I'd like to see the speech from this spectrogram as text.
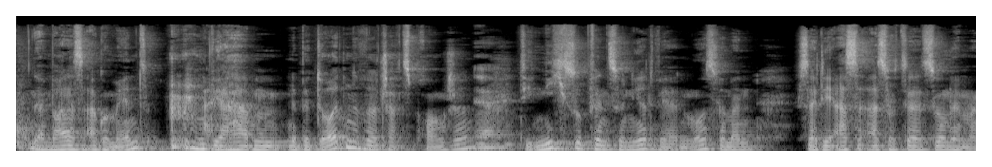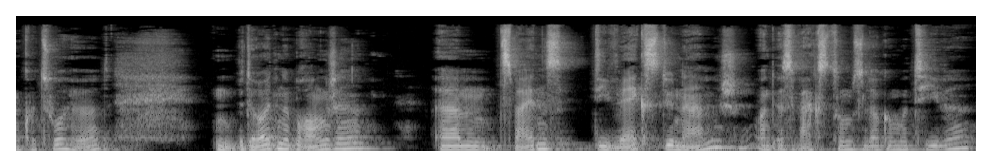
Und dann war das Argument, wir haben eine bedeutende Wirtschaftsbranche, ja. die nicht subventioniert werden muss, wenn man, das ist ja die erste Assoziation, wenn man Kultur hört, eine bedeutende Branche, ähm, zweitens, die wächst dynamisch und ist Wachstumslokomotive.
